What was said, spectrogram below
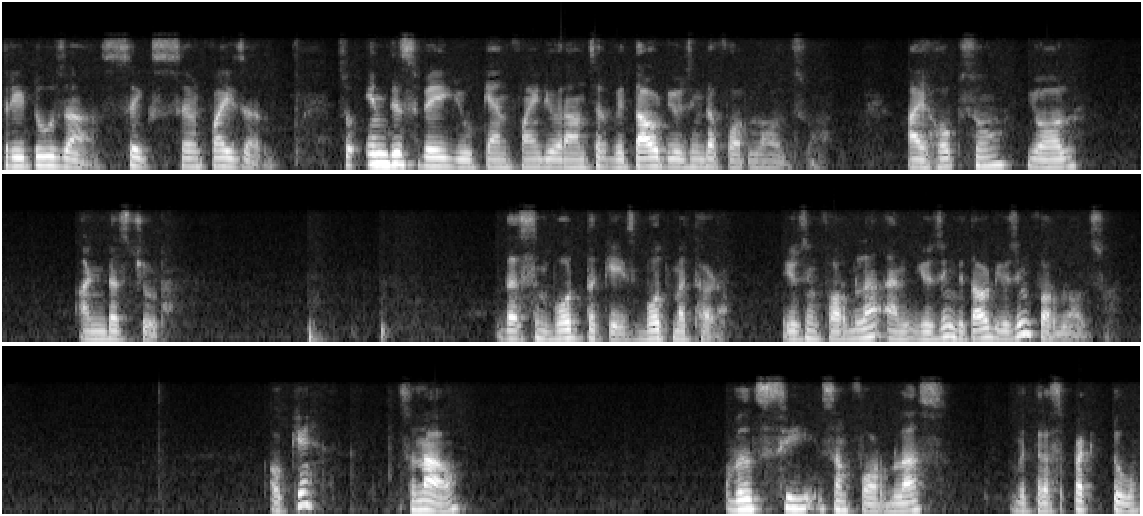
3 2s are 6 7 5s are. So in this way you can find your answer without using the formula also. I hope so you all understood. That's both the case both method. Using formula and using without using formula also. Okay so now we'll see some formulas with respect to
